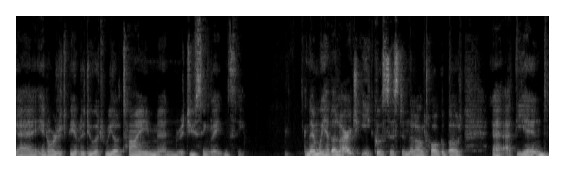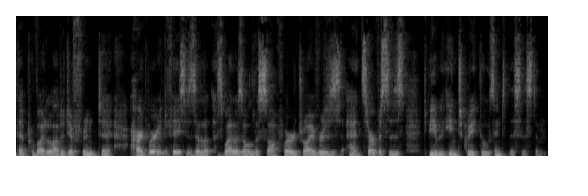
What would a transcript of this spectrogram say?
uh, in order to be able to do it real time and reducing latency. And then we have a large ecosystem that I'll talk about uh, at the end that provide a lot of different uh, hardware interfaces as well as all the software drivers and services to be able to integrate those into the system.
